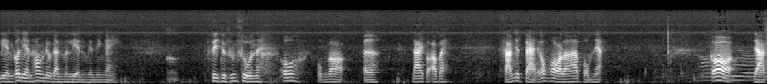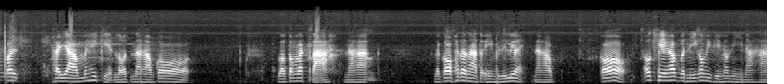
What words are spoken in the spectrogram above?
เรียนก็เรียนห้องเดียวกันมันเรียนกันยังไงสี่จุดศูนะ โอ้ ผมก็ เออ ได้ก็เอาไปสามจุดแปดก็พอแล้วครับผมเนี่ย ก็อยากก็พยายามไม่ให้เกรดลดนะครับ ก็ เราต้องรักษานะฮะ แล้วก็พัฒนาตัวเองไปเรื่อยๆนะครับ ก็โอเคครับ วันนี้ก็มีเพียงเท่านี้นะฮะ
